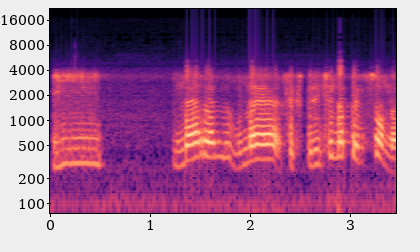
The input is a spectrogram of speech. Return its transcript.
Y narran una, se experiencia una persona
